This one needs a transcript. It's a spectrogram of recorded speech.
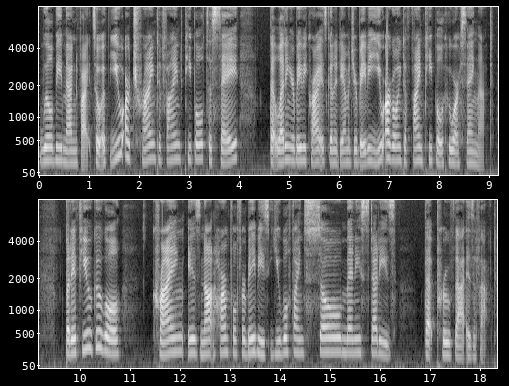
will be magnified. So, if you are trying to find people to say that letting your baby cry is going to damage your baby, you are going to find people who are saying that. But if you Google, crying is not harmful for babies, you will find so many studies that prove that is a fact.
